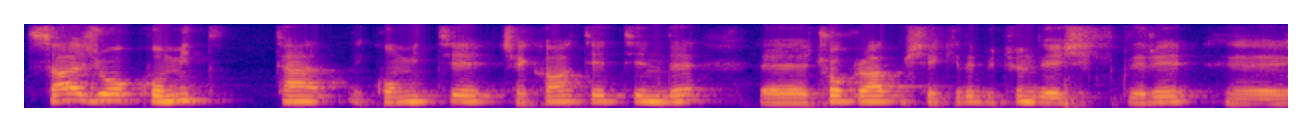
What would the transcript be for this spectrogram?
sadece o commit commit'i checkout ettiğinde e, çok rahat bir şekilde bütün değişiklikleri e,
